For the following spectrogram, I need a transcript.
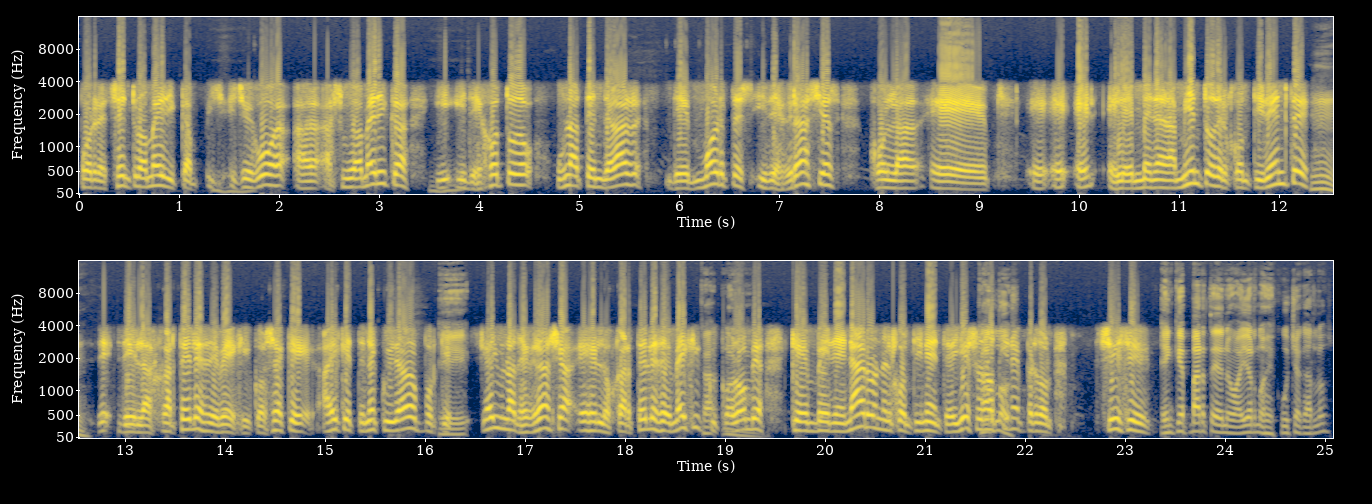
por Centroamérica, llegó a, Sudamérica y, y dejó todo un atender de muertes y desgracias con la eh, eh, el, el envenenamiento del continente de, de las carteles de México. O sea que hay que tener cuidado porque si hay una desgracia es en los carteles de México y Colombia que envenenaron el continente y eso no tiene perdón. Sí, sí, ¿En qué parte de Nueva York nos escucha, Carlos?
